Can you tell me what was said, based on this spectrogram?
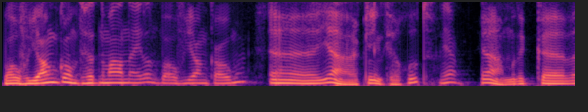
boven Jan komt. Is dat normaal in Nederland, boven Jan komen? Uh, ja, klinkt heel goed. Ja, ja moet ik... Uh,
